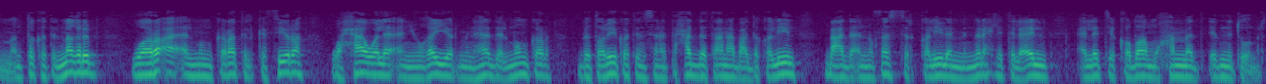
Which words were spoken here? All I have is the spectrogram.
منطقة المغرب ورأى المنكرات الكثيرة وحاول أن يغير من هذا المنكر بطريقة سنتحدث عنها بعد قليل بعد أن نفسر قليلا من رحلة العلم التي قضاها محمد ابن تومرت.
